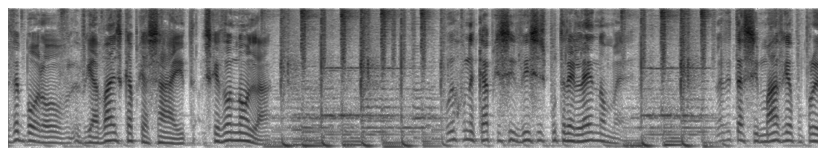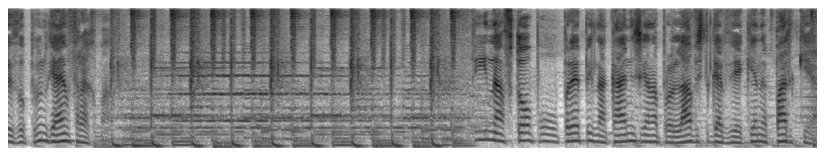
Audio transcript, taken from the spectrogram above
Δεν μπορώ Διαβάζεις κάποια site Σχεδόν όλα Που έχουν κάποιες ειδήσει που τρελαίνομαι. Δηλαδή τα σημάδια που προειδοποιούν για έμφραγμα Τι είναι αυτό που πρέπει να κάνεις για να προλάβεις την καρδιακή ανεπάρκεια;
